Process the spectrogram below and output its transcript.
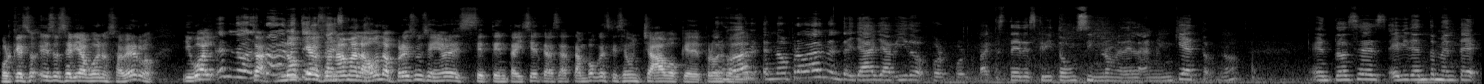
Porque eso, eso sería bueno saberlo. Igual, Eh, no, o sea, no quiero sonar mala onda, pero es un señor de 77. O sea, tampoco es que sea un chavo que de pronto. Probable- no, probablemente ya haya habido, por, por, para que esté descrito, un síndrome del ano inquieto, ¿no? Entonces, evidentemente,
